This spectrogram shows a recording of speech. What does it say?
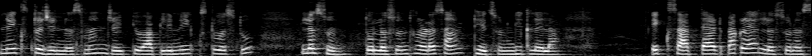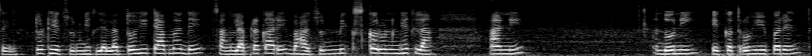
नेक्स्ट जिन्नस म्हणजे किंवा आपली नेक्स्ट वस्तू लसूण. तो लसूण थोडासा ठेचून घेतलेला. एक सात ते आठ पाकळ्या लसूण असेल तो ठेचून घेतलेला तोही त्यामध्ये चांगल्या प्रकारे भाजून मिक्स करून घेतला आणि दोन्ही एकत्र होईपर्यंत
